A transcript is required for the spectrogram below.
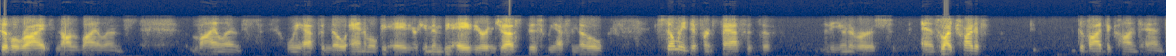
civil rights, nonviolence, violence. We have to know animal behavior, human behavior, and justice. We have to know so many different facets of the universe. And so I try to f- divide the content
